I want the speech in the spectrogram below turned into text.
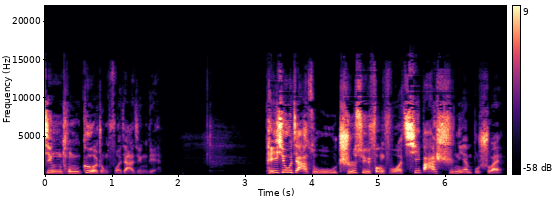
精通各种佛家经典。裴修家族持续奉佛七八十年不衰，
